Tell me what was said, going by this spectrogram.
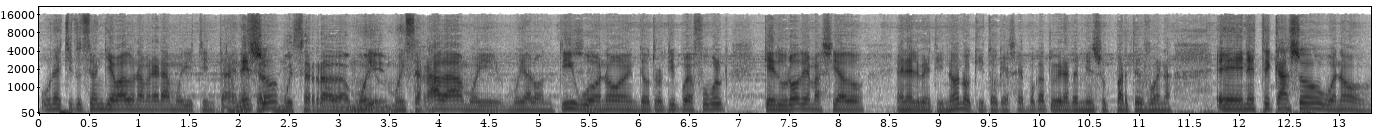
una institución llevada de una manera muy distinta. Era en muy eso, muy cerrada, muy, muy- muy cerrada, muy, muy a lo antiguo, ¿no? De otro tipo de fútbol que duró demasiado en el Betis, ¿no? No quito que esa época tuviera también sus partes buenas. Eh, en este caso, bueno,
